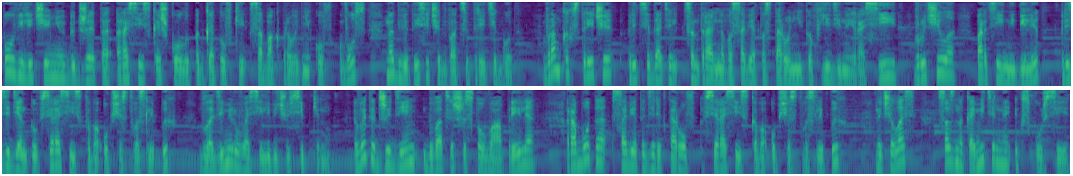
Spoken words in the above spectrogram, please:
по увеличению бюджета Российской школы подготовки собак-проводников ВОЗ на 2023 год. В рамках встречи председатель Центрального совета сторонников «Единой России» вручила партийный билет президенту Всероссийского общества слепых Владимиру Васильевичу Сипкину. В этот же день, 26 апреля, работа Совета директоров Всероссийского общества слепых началась со знакомительной экскурсии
